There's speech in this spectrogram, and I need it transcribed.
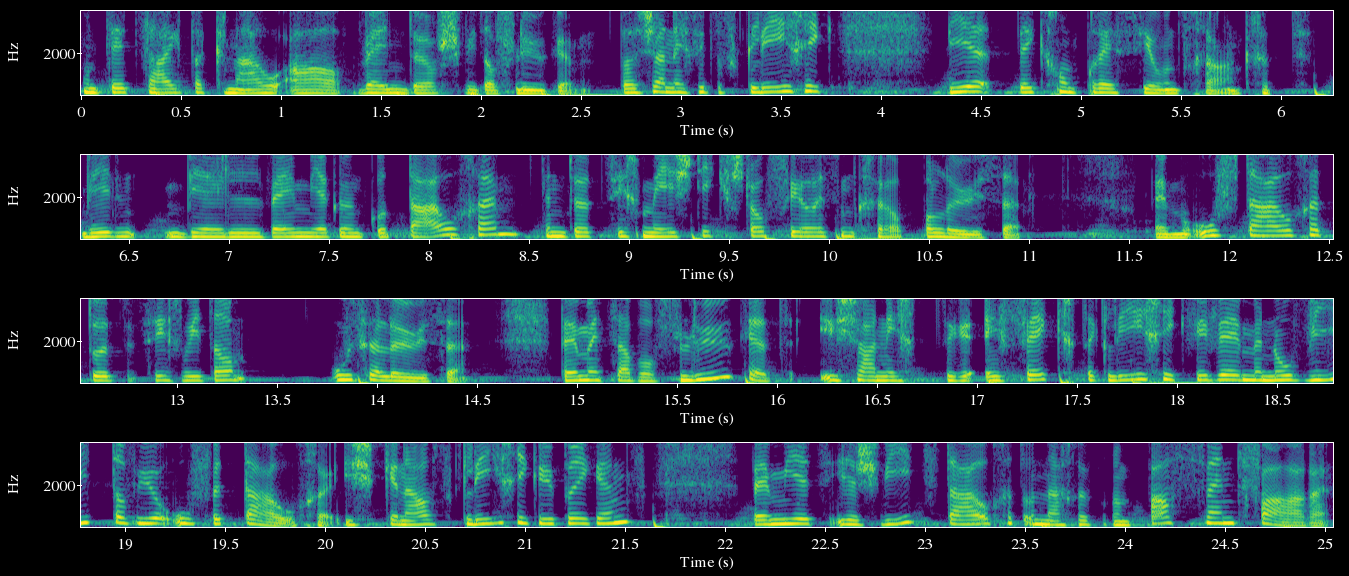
und der zeigt er genau an, wann du wieder fliegen Das ist eigentlich wieder das Gleiche wie Dekompressionskrankheit. Weil, weil wenn wir gehen tauchen, dann tut sich mehr Stickstoff in unserem Körper lösen. Wenn wir auftauchen, tut sich wieder auslösen. Wenn wir jetzt aber fliegen, ist eigentlich der Effekt der gleiche, wie wenn wir noch weiter auftauchen würden. Ist genau das Gleiche übrigens. Wenn wir jetzt in der Schweiz tauchen und nachher über einen Pass fahren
